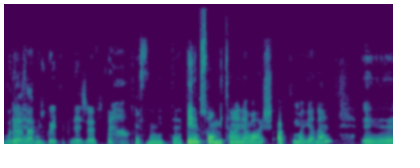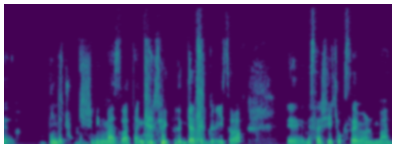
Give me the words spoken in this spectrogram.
Bu da özel Ee, bir guilty pleasure. Kesinlikle. Benim son bir tane var aklıma gelen. Ee, bunu da çok kişi bilmez zaten gerçekten gerçek bir itiraf. Ee, mesela şeyi çok seviyorum ben.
